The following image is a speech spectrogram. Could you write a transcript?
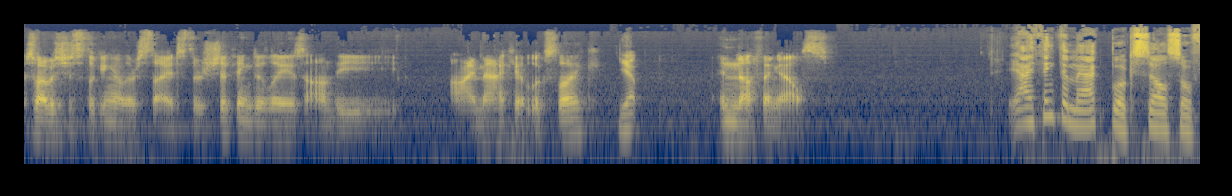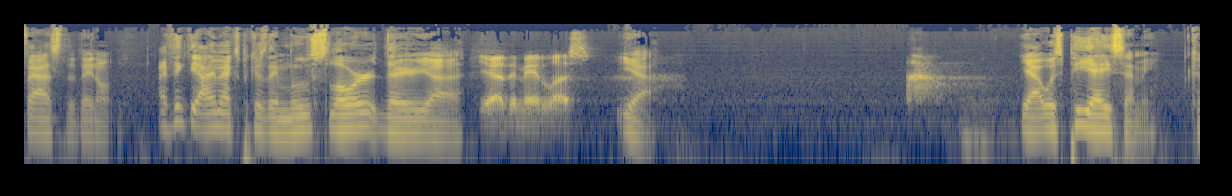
so I was just looking at their sites. There's shipping delays on the iMac. It looks like, Yep. and nothing else. Yeah, I think the MacBooks sell so fast that they don't. I think the iMacs because they move slower. They uh, Yeah, they made less. yeah. Yeah, it was PA semi I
